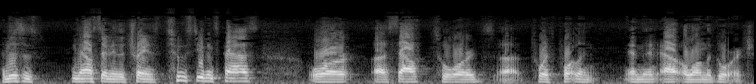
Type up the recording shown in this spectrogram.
And this is now sending the trains to Stevens Pass or uh, south towards, uh, towards Portland and then out along the gorge.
